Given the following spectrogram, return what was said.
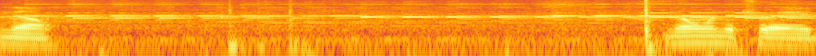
No. No one to trade.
